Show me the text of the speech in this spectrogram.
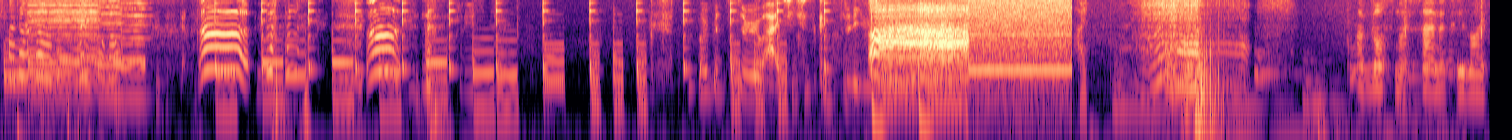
safe? I don't know if it's safe or not. Ah! Ah! No, please. The moment Cyril actually just completely. Ah! I. I've lost my sanity like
